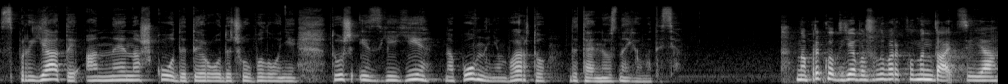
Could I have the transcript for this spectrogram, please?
сприяти, а не нашкодити родичу у полоні. Тож із її наповненням варто детально ознайомитися. Наприклад, є важлива рекомендація.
